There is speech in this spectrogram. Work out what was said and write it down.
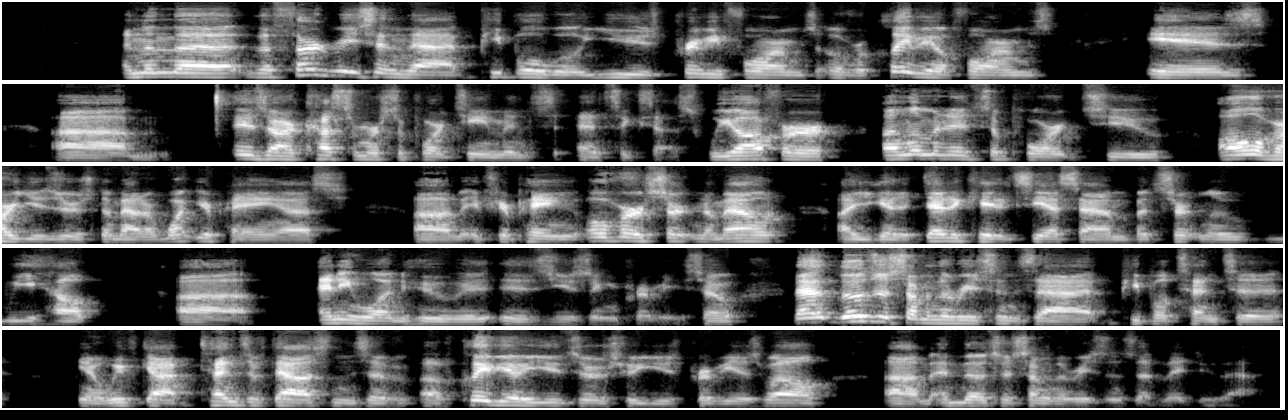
And then the the third reason that people will use Privy forms over Klaviyo forms is um, is our customer support team and, and success. We offer unlimited support to all of our users, no matter what you're paying us. Um, if you're paying over a certain amount, uh, you get a dedicated CSM, but certainly we help uh, anyone who is using Privy. So that, those are some of the reasons that people tend to, you know, we've got tens of thousands of, of Klaviyo users who use Privy as well. Um, and those are some of the reasons that they do that.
